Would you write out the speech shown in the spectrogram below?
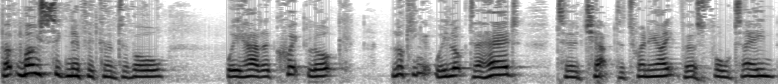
But most significant of all, we had a quick look, looking at, we looked ahead to chapter 28 verse 14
